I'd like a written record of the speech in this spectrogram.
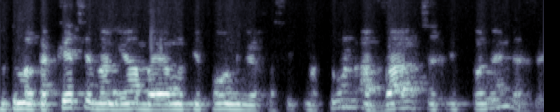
זאת אומרת, הקצב עלייה בים התיכון הוא יחסית מתון, אבל צריך להתכונן לזה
